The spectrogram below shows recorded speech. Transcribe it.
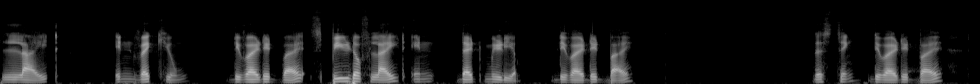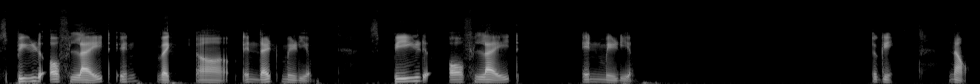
light in vacuum divided by speed of light in that medium divided by this thing divided by speed of light in uh, in that medium speed of light in medium. Okay now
